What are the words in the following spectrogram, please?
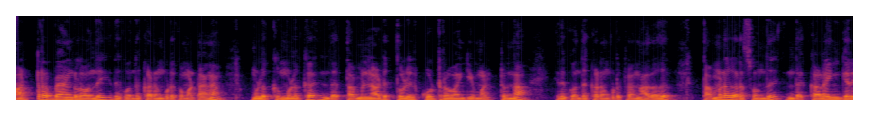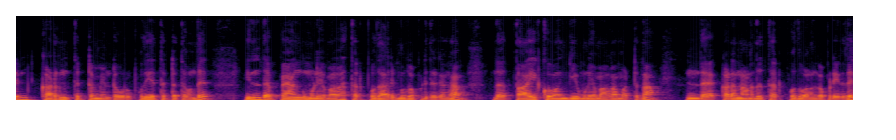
மற்ற பேங்க்கில் வந்து இதுக்கு வந்து கடன் கொடுக்க மாட்டாங்க. முழுக்க முழுக்க இந்த தமிழ்நாடு தொழில் கூட்டுறவு வங்கி மட்டும்தான் இதுக்கு வந்து கடன் கொடுக்குறாங்க. அதாவது தமிழக அரசு வந்து இந்த கலைஞரின் கடன் திட்டம் என்ற ஒரு புதிய திட்டத்தை வந்து இந்த பேங்க் மூலியமாக தற்போது அறிமுகப்படுத்தியிருக்காங்க. இந்த தாய்கோ வங்கி மூலியமாக மட்டும்தான் இந்த கடனானது தற்போது வழங்கப்படுகிறது.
